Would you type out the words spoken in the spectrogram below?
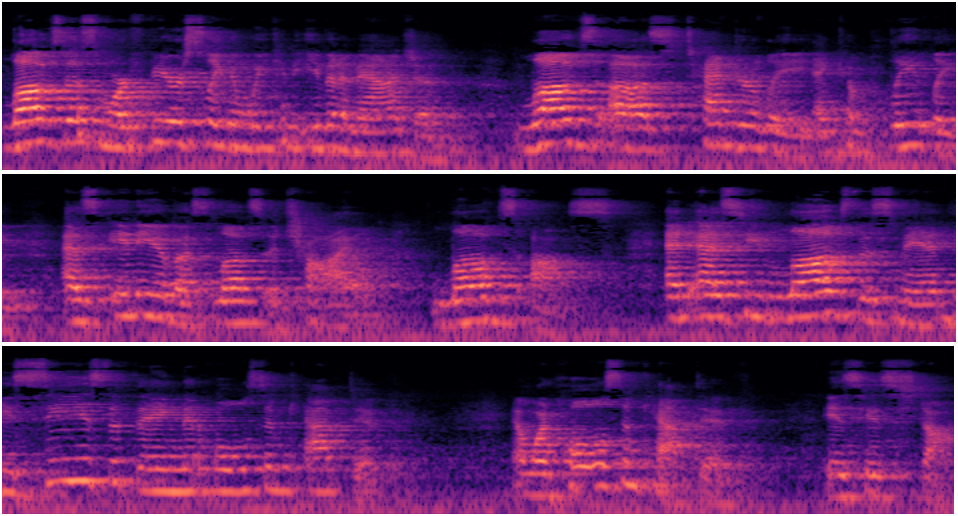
Loves us more fiercely than we can even imagine. Loves us tenderly and completely as any of us loves a child. Loves us. And as he loves this man, he sees the thing that holds him captive. And what holds him captive is his stuff,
